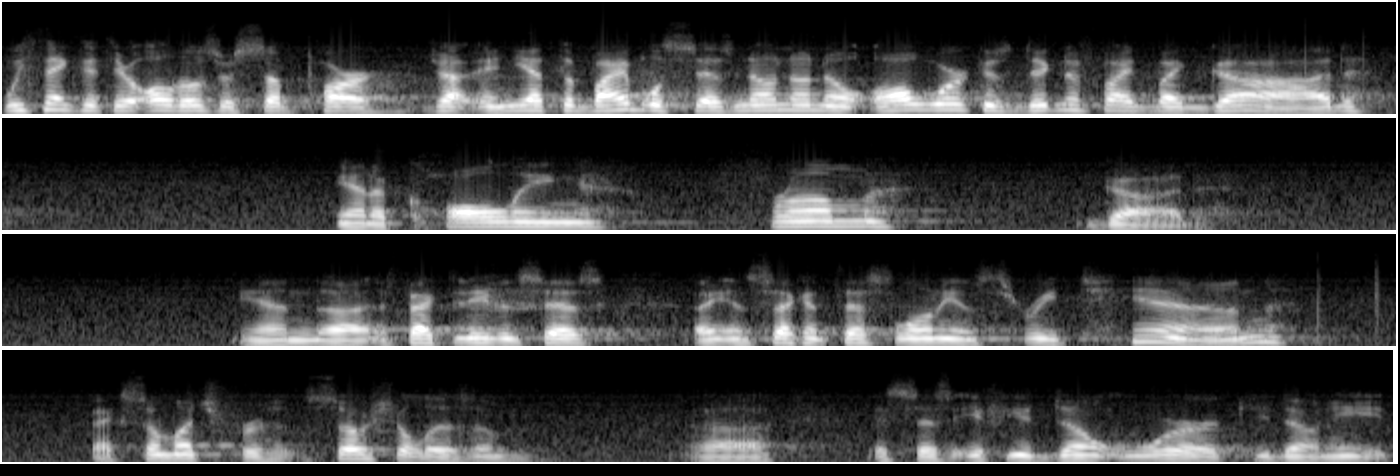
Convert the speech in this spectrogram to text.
We think that they're, oh, those are subpar jobs. And yet the Bible says, no, no, no. All work is dignified by God and a calling from God. And uh, in fact, it even says uh, in 2 Thessalonians 3.10, in fact, so much for socialism, uh, it says, if you don't work, you don't eat.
